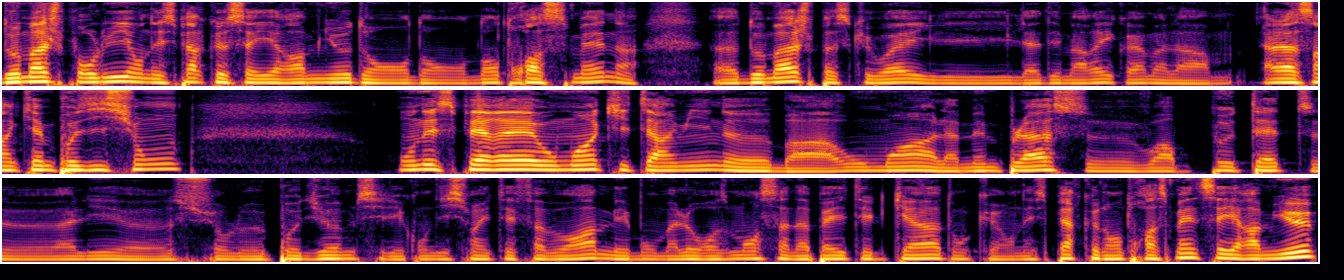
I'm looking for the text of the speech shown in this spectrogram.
Dommage pour lui, on espère que ça ira mieux dans, trois semaines. Euh, dommage parce que ouais, il, a démarré quand même à la, cinquième position. On espérait au moins qu'il termine bah, au moins à la même place, voire peut-être aller sur le podium si les conditions étaient favorables. Mais bon, malheureusement, ça n'a pas été le cas. Donc on espère que dans trois semaines, ça ira mieux.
